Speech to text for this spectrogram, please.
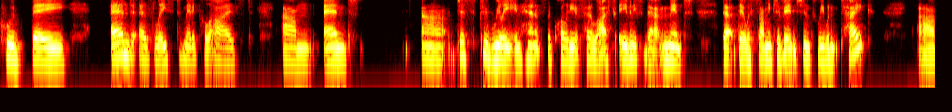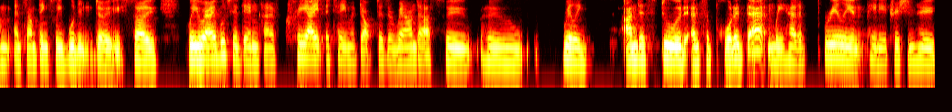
could be and as least medicalized um, and uh, just to really enhance the quality of her life, even if that meant that there were some interventions we wouldn't take um, and some things we wouldn't do. So we were able to then kind of create a team of doctors around us who who really understood and supported that, and we had a brilliant pediatrician who,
